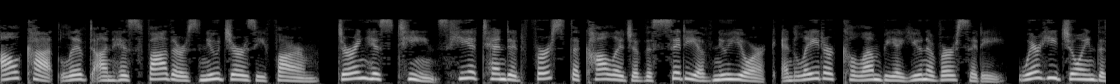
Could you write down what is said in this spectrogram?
Olcott lived on his father's New Jersey farm, during his teens he attended first the College of the City of New York and later Columbia University, where he joined the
